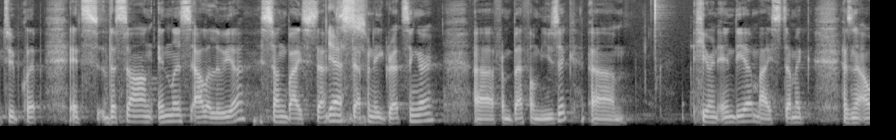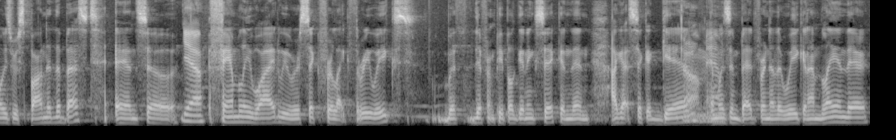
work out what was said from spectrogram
YouTube clip. It's the song Endless Alleluia, sung by Steph- Yes. Steffany Gretzinger uh, from Bethel Music. Um, here in India, my stomach has not always responded the best. And so, Yeah. family wide, we were sick for like three weeks with different people getting sick. And then I got sick again Oh, and was in bed for another week. And I'm laying there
